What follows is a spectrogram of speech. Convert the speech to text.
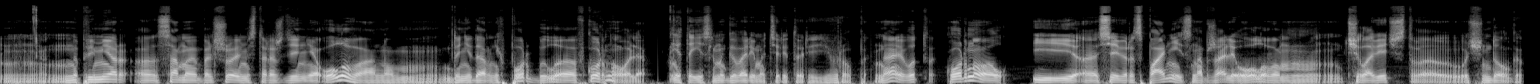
Например, э, самое большое месторождение олова, оно до недавних пор было в Корнуолле. Это если мы говорим о территории Европы. Да, и вот Корнуолл и э, север Испании снабжали оловом человечество очень долго.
